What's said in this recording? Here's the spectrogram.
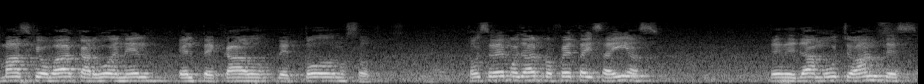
mas Jehová cargó en él el pecado de todos nosotros. Entonces vemos ya el profeta Isaías, desde ya mucho antes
